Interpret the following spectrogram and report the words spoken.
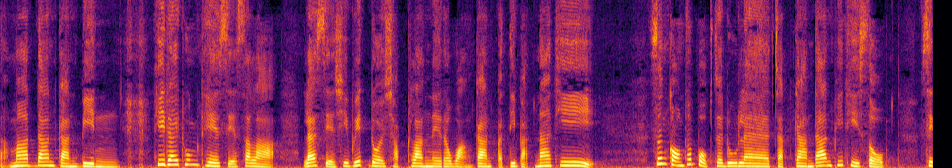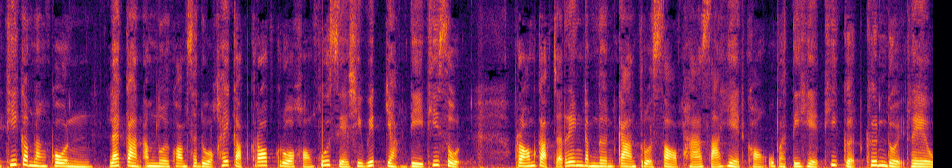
สามารถด้านการบิน ที่ได้ทุ่มเทเสียสละ และเสียชีวิตโดยฉับพลันในระหว่างการปฏิบัติหน้าที่ ซึ่งกองทัพบกจะดูแลจัดการด้านพิธีศพ สิทธิกำลังพล และการอำนวยความสะดวกให้กับครอบครัวของผู้เสียชีวิตอย่างดีที่สุด พร้อมกับจะเร่งดำเนินการตรวจสอบหาสาเหตุของอุบัติเหตุที่เกิดขึ้นโดยเร็ว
